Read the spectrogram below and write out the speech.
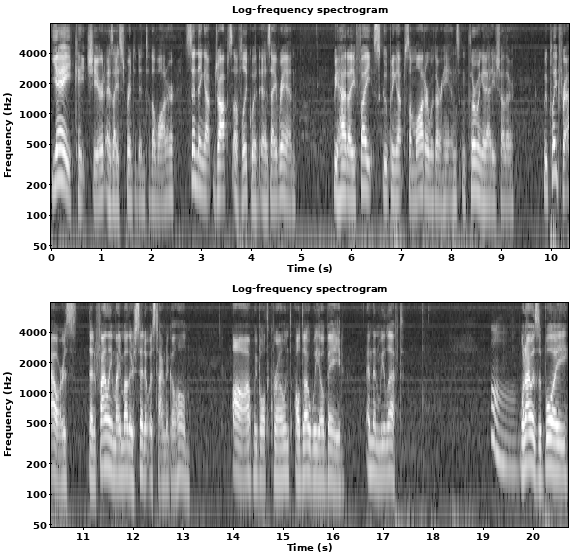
Yay! Kate cheered as I sprinted into the water, sending up drops of liquid as I ran. We had a fight scooping up some water with our hands and throwing it at each other. We played for hours, then finally my mother said it was time to go home. Aw, we both groaned, although we obeyed, and then we left. Oh. When I was a boy,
